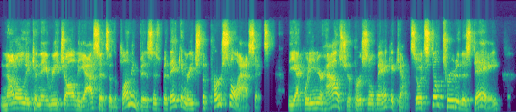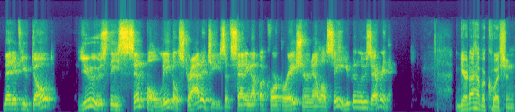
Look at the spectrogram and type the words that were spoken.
not only can they reach all the assets of the plumbing business, but they can reach the personal assets, the equity in your house, your personal bank account. So it's still true to this day that if you don't use these simple legal strategies of setting up a corporation or an LLC, you can lose everything. Garrett, I have a question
